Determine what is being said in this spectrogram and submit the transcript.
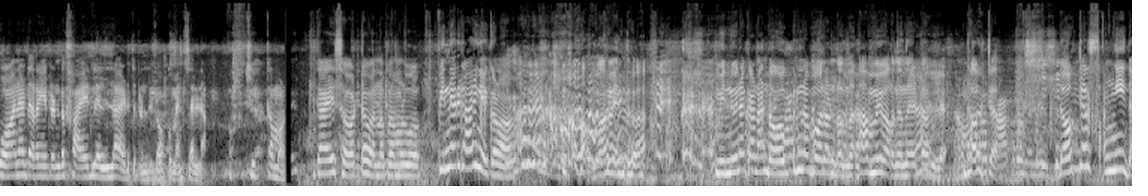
പോകാനായിട്ട് ഇറങ്ങിയിട്ടുണ്ട്. ഫയലിലെല്ലാം എടുത്തിട്ടുണ്ട് ഡോക്യുമെന്റ്സ് എല്ലാം. ഓക്കെ കമോൺ ഗൈസ് ഓട്ടോ വന്നപ്പോൾ നമ്മൾ പോകും പിന്നെ ഒരു കാര്യം കേൾക്കണോ? അമ്മ എന്തുവാ? മിന്നുവിനെ കാണാൻ ഡോക്ടറിനെ പോലെ ഉണ്ടെന്ന് അമ്മ പറഞ്ഞു കേട്ടോ. ഡോക്ടർ. ഡോക്ടർ സംഗീത.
